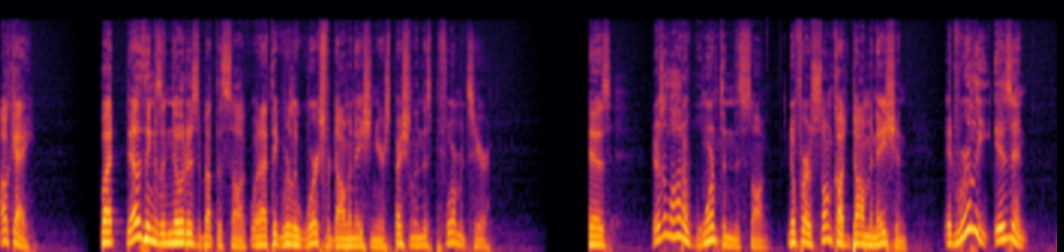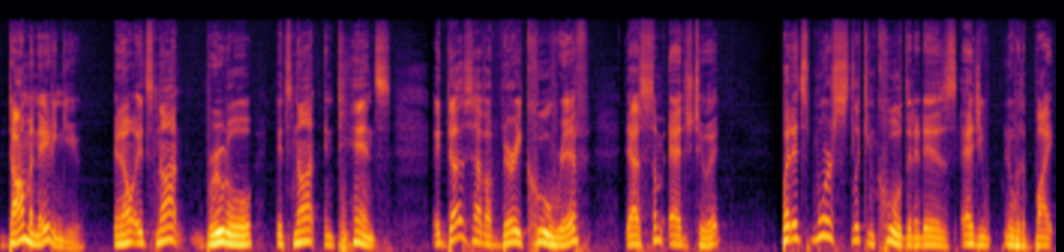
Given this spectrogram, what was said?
Okay. But the other thing is I noticed about this song, what I think really works for domination here, especially in this performance here, is there's a lot of warmth in this song. You know, for a song called Domination, it really isn't dominating you. You know, it's not brutal, it's not intense. It does have a very cool riff. It has some edge to it, but it's more slick and cool than it is edgy, you know, with a bite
